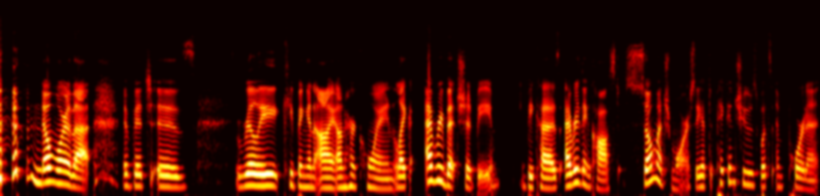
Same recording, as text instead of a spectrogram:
no more of that. A bitch is really keeping an eye on her coin, like every bitch should be, because everything costs so much more. So you have to pick and choose what's important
